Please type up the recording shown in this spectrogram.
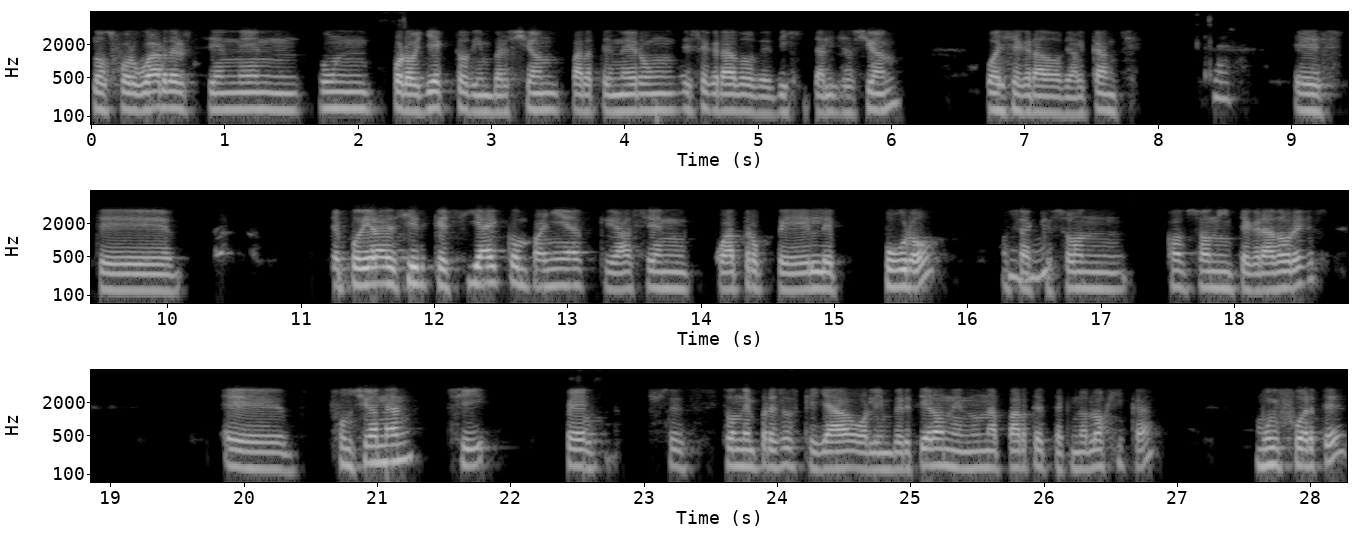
los forwarders tienen un proyecto de inversión para tener un, ese grado de digitalización o ese grado de alcance. Claro. Este, te pudiera decir que sí hay compañías que hacen 4PL puro, o sea, que son, son integradores. Eh, funcionan, sí, pero pues, son empresas que ya o le invirtieron en una parte tecnológica muy fuerte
